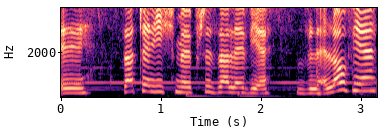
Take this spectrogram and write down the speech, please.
Y, zaczęliśmy przy zalewie w Lelowie.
